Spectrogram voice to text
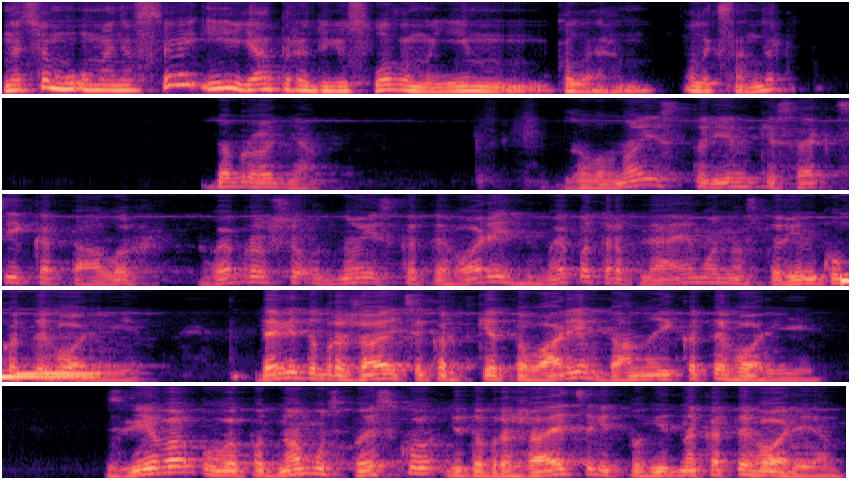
На цьому у мене все, і я передаю слово моїм колегам. Олександр. Доброго дня. З головної сторінки секції каталог, вибравши одну із категорій, ми потрапляємо на сторінку категорії, де відображаються картки товарів даної категорії. Зліва у випадному списку відображається відповідна категорія.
